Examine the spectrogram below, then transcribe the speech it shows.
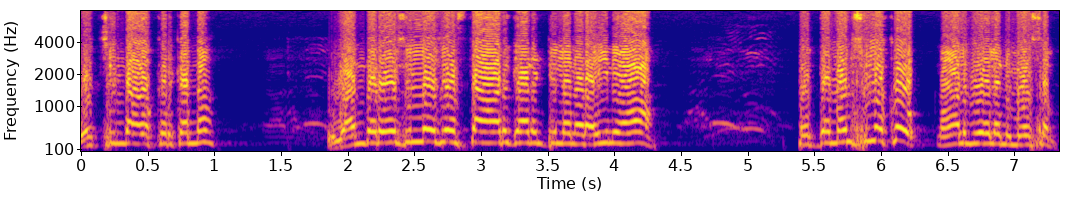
వచ్చిందా ఒక్కరికన్నా? వంద రోజుల్లో చేస్తా ఆరు గ్యారంటీలు అన్నాడు. అయినా పెద్ద మనుషులకు నాలుగు వేలని మోసం.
